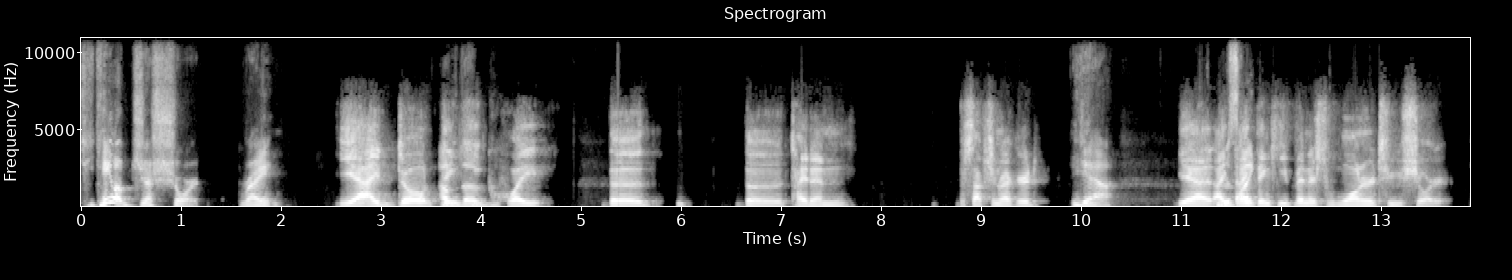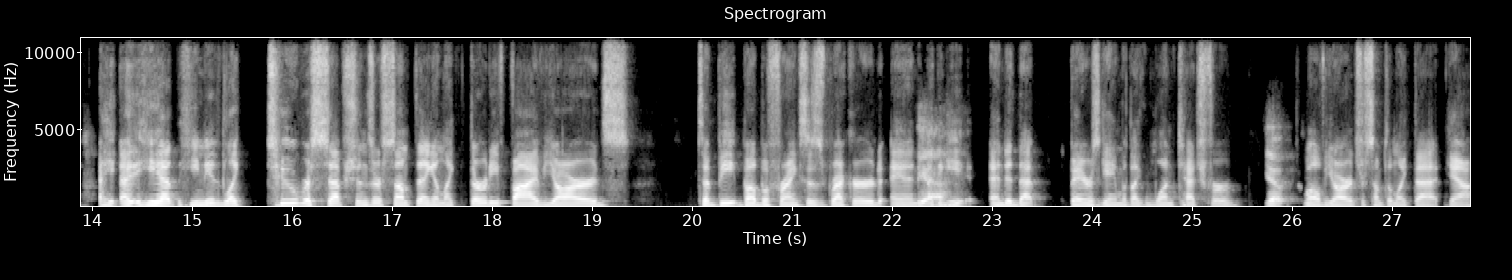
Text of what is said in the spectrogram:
he came up just short, right? yeah. I don't Of think he quite the the tight end reception record. Yeah, Yeah, I, was I think he finished one or two short. he I- he had he needed like two receptions or something and like 35 yards to beat Bubba Franks' record, and I think he ended that Bears game with like one catch for Yep. 12 yards or something like that. Yeah.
